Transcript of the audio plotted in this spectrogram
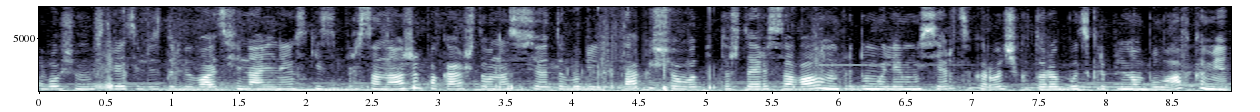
В общем, мы встретились добивать финальные эскизы персонажа. Пока что у нас все это выглядит так. Еще вот то, что я рисовала, мы придумали ему сердце, короче, которое будет скреплено булавками.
